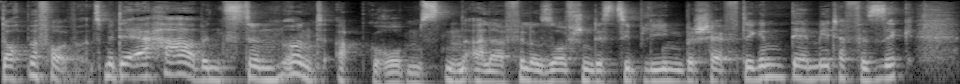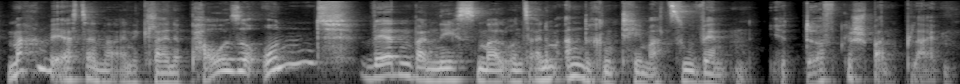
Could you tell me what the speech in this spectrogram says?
Doch bevor wir uns mit der erhabensten und abgehobensten aller philosophischen Disziplinen beschäftigen, der Metaphysik, machen wir erst einmal eine kleine Pause und werden beim nächsten Mal uns einem anderen Thema zuwenden. Ihr dürft gespannt bleiben.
